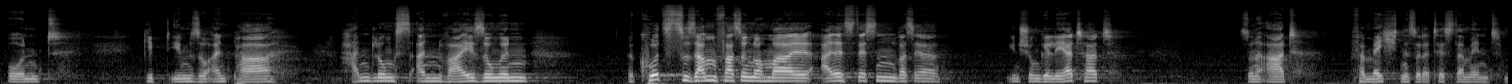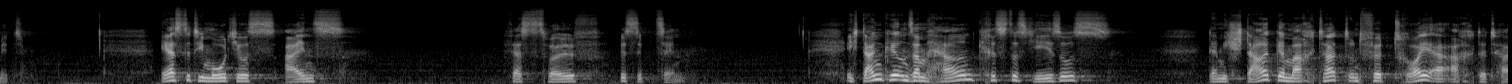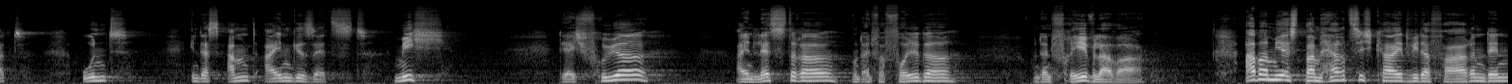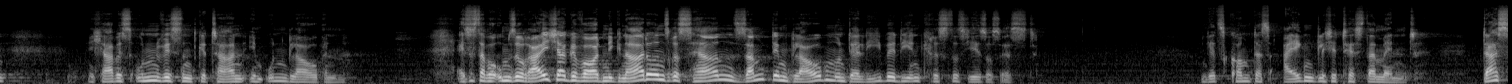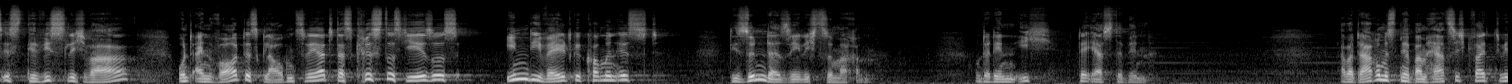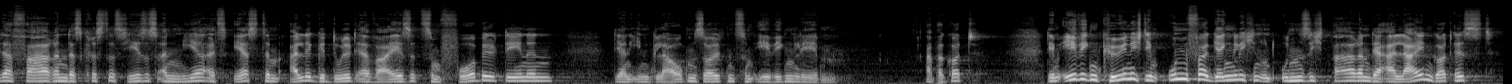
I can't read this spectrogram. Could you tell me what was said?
und gibt ihm so ein paar Handlungsanweisungen, eine Kurzzusammenfassung nochmal alles dessen, was er ihn schon gelehrt hat, so eine Art Vermächtnis oder Testament mit. 1 Timotheus 1, Vers 12 bis 17. Ich danke unserem Herrn Christus Jesus, der mich stark gemacht hat und für treu erachtet hat und in das Amt eingesetzt. Mich, der ich früher ein Lästerer und ein Verfolger und ein Frevler war. Aber mir ist Barmherzigkeit widerfahren, denn ich habe es unwissend getan im Unglauben. Es ist aber umso reicher geworden, die Gnade unseres Herrn samt dem Glauben und der Liebe, die in Christus Jesus ist. Und jetzt kommt das eigentliche Testament. Das ist gewisslich wahr und ein Wort des Glaubens wert, dass Christus Jesus in die Welt gekommen ist, die Sünder selig zu machen, unter denen ich der Erste bin. Aber darum ist mir Barmherzigkeit widerfahren, dass Christus Jesus an mir als erstem alle Geduld erweise zum Vorbild denen, die an ihn glauben sollten zum ewigen Leben. Aber Gott, dem ewigen König, dem Unvergänglichen und Unsichtbaren, der allein Gott ist,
